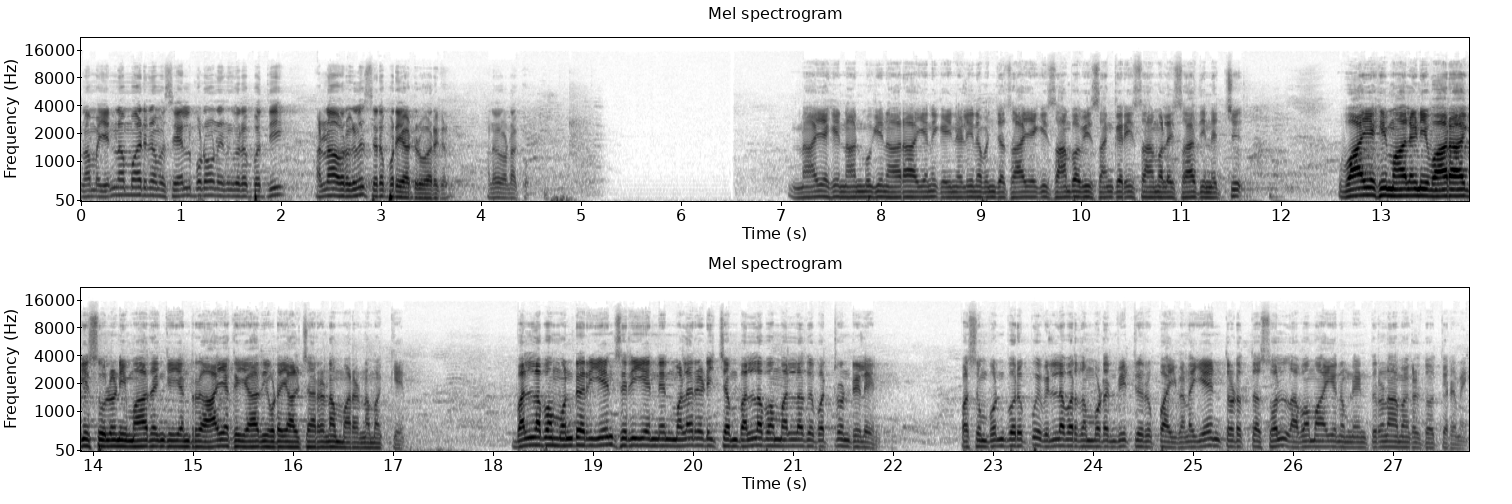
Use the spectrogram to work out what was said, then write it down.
நம்ம என்ன மாதிரி நம்ம செயல்படணும் என்கிறத பற்றி அண்ணா அவர்கள் சிறப்புரையாற்றுவார்கள். அனைவரும் வணக்கம். நாயகி நான்முகி நாராயணி கை நளின பஞ்ச சாயகி சாம்பவி சங்கரி சாமலை சாதி நச்சு. வாயகி மாலினி வாராகி சுலுனி மாதங்கி என்று ஆயக யாதியுடையாள் சரணம் மரணமக்கேன். வல்லபம் ஒன்றறியேன் சிறியேன் என் மலரடிச்சம் வல்லபம் அல்லது பற்றொன்றிலேன். பசும் பொன்பொறுப்பு வில்லவர்தமுடன் வீற்றிருப்பாய் வினையேன் தொடுத்த சொல் அவமாயினும் என் திருநாமங்கள் தோத்திரமே.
